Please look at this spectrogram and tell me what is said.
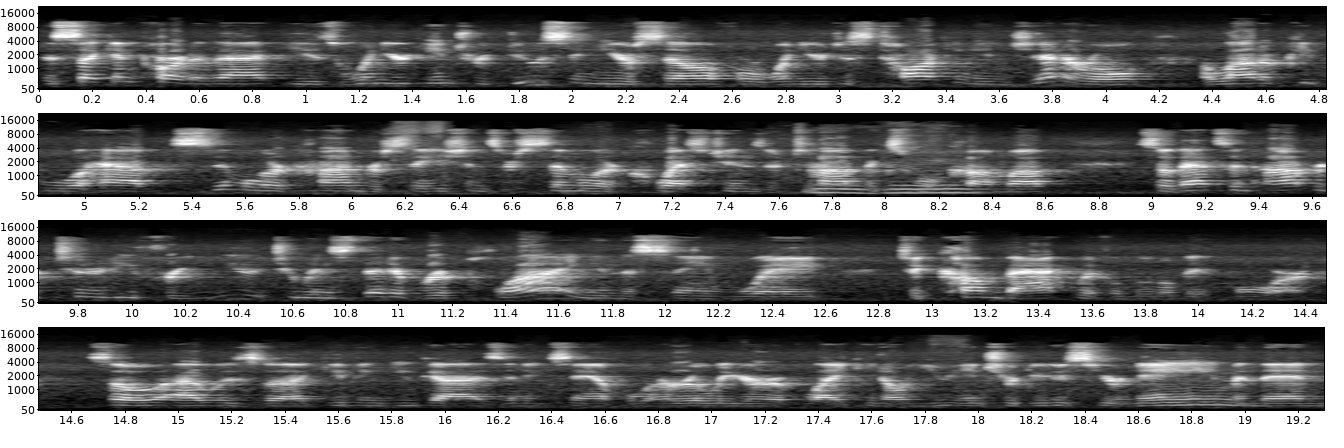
the second part of that is when you're introducing yourself, or when you're just talking in general. A lot of people will have similar conversations, or similar questions, or topics Mhm. will come up. So that's an opportunity for you to instead of replying in the same way, to come back with a little bit more. So I was uh, giving you guys an example earlier of like, you know, you introduce your name, and then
